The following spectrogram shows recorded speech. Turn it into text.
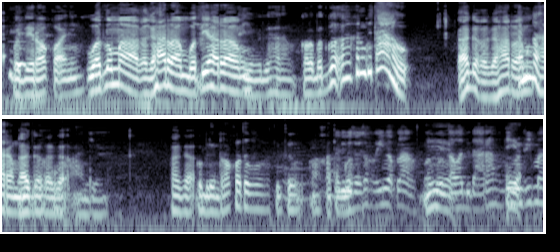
Buat beli rokok anjing Buat lu mah kagak haram, buat dia haram. Iya duit haram Kalau buat gue ah, kan gue tahu Kagak kagak haram. Emang gak haram buat Kagak gua? kagak. Wah, Anjing Kagak. Gue beliin rokok tuh waktu itu ah, Kata Tapi gue sosok terima pelang. Iya. Iya. Tahu di haram, dia Iya. menerima.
